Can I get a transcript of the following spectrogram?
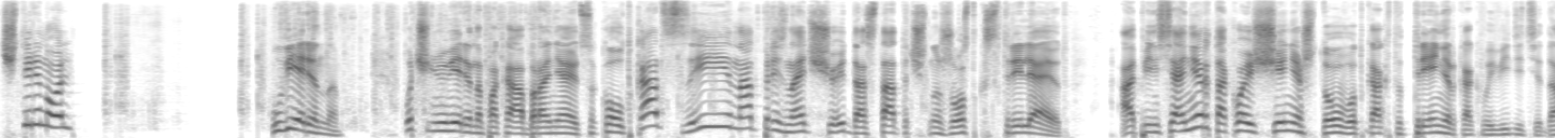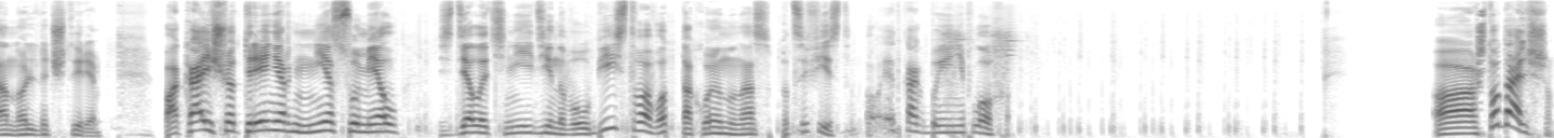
4-0. Уверенно. Очень уверенно пока обороняются Cold Cuts. И, надо признать, еще и достаточно жестко стреляют. А пенсионер такое ощущение, что вот как-то тренер, как вы видите, да, 0 на 4. Пока еще тренер не сумел сделать ни единого убийства. Вот такой он у нас пацифист. Ну, это как бы и неплохо. А, что дальше?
